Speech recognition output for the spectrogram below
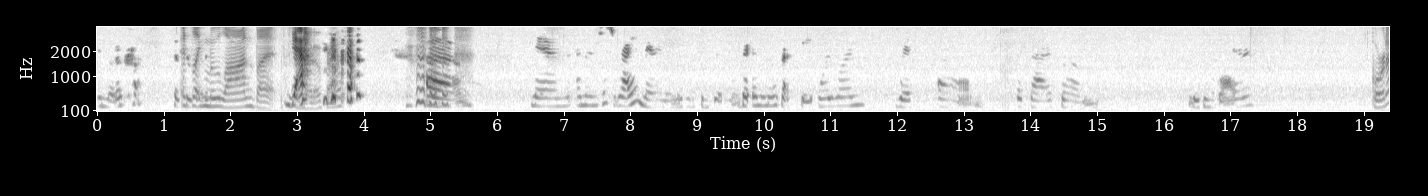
in motocross. That's It's like brother. Mulan, but yeah, motocross. um, man, and then just Ryan Merriman was in some good ones. There, and then there was that skateboard one with um, the guy from Lizzie McGuire. Gordo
